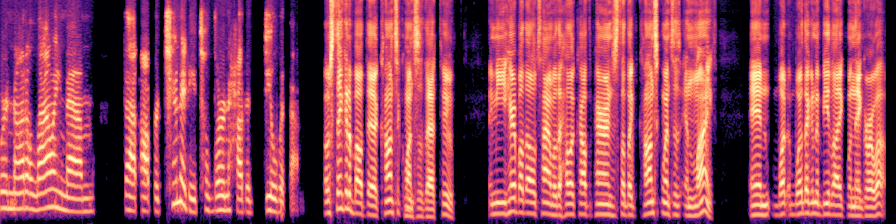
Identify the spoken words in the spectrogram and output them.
we're not allowing them that opportunity to learn how to deal with them. I was thinking about the mm. consequences of that too. I mean, you hear about that all the time with the helicopter parents and stuff like consequences in life, and what what are they going to be like when they grow up?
